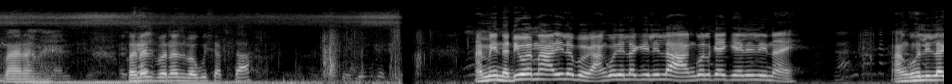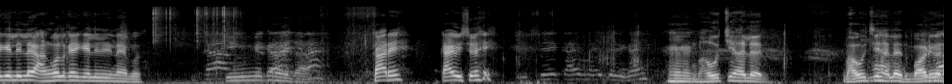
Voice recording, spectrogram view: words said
बारा महिने. फणस फणस बघू शकता. आम्ही नदीवरनं आलेलं बघ. आंघोलीला गेलेला आंघोल काही केलेली नाही. आंघोलीला गेलेलं आंघोल काही केलेली नाही बघ. का? रे? काय विषय. भाऊची हलद भाऊची हलत बॉडीवर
